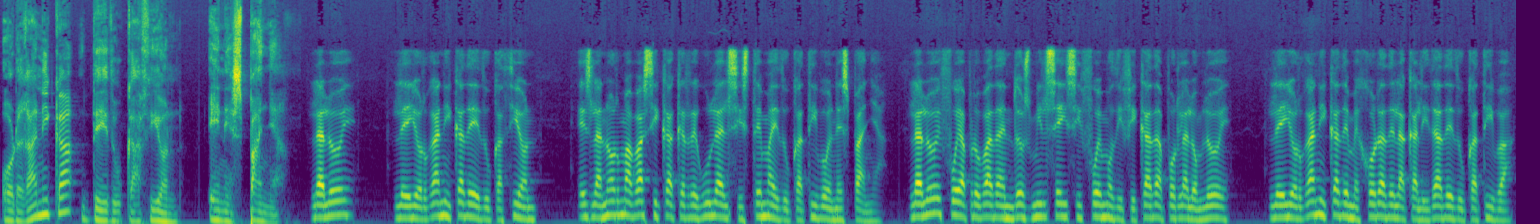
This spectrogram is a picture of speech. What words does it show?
Orgánica de Educación en España. La LOE, Ley Orgánica de Educación, es la norma básica que regula el sistema educativo en España. La LOE fue aprobada en 2006 y fue modificada por la LOMLOE, Ley Orgánica de Mejora de la Calidad Educativa,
